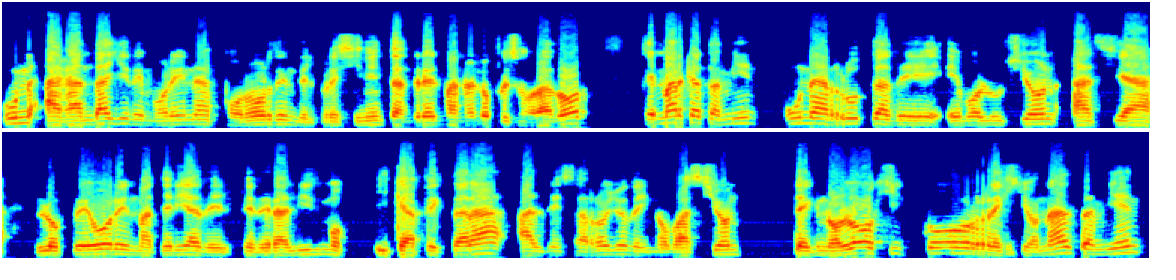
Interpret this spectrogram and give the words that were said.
un agandalle de Morena por orden del presidente Andrés Manuel López Obrador, que marca también una ruta de evolución hacia lo peor en materia del federalismo y que afectará al desarrollo de innovación tecnológico, regional también,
